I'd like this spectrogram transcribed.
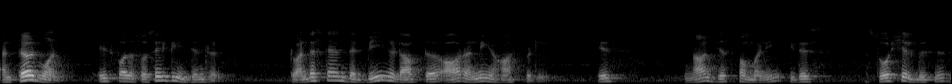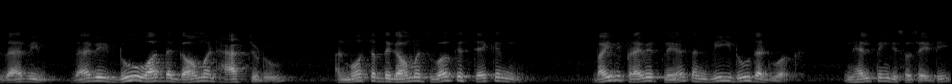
And third one is for the society in general to understand that being a doctor or running a hospital is not just for money, it is a social business where we where we do what the government has to do and most of the government's work is taken by the private players and we do that work in helping the society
